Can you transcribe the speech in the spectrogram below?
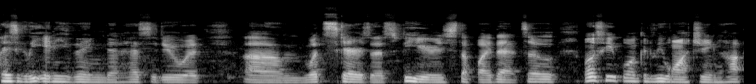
basically anything that has to do with um, what scares us, fears, stuff like that. So most people are going to be watching ha-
